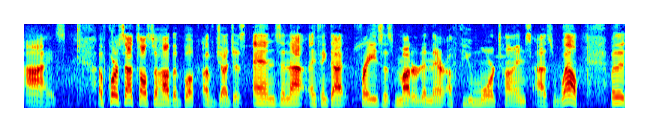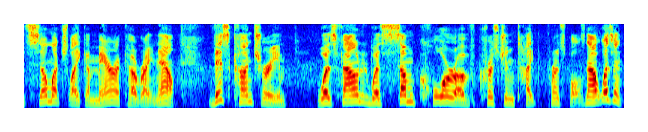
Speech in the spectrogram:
eyes. Of course, that's also how the book of Judges ends, and that I think that phrase is muttered in there a few more times as well. But it's so much like America right now. This country was founded with some core of Christian type principles. Now, it wasn't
